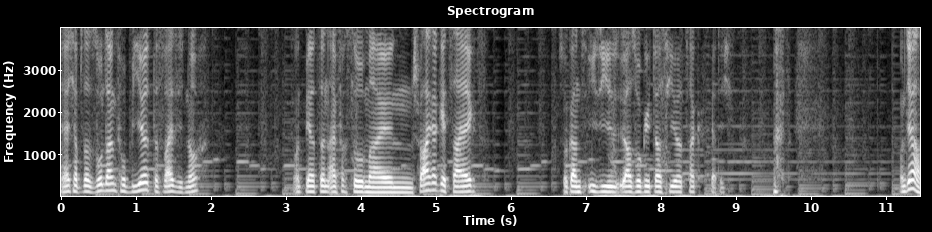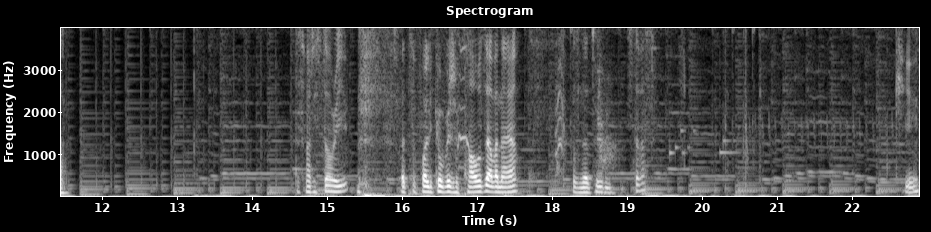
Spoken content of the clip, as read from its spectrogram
Ja, ich habe das so lange probiert, das weiß ich noch. Und mir hat dann einfach so mein Schwager gezeigt. So ganz easy, ja, so geht das hier, zack, fertig. Und ja. Das war die Story. Das war zu voll die komische Pause, aber naja. Was ist denn da drüben? Ist da was? Okay.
